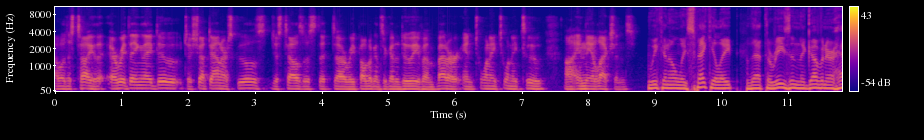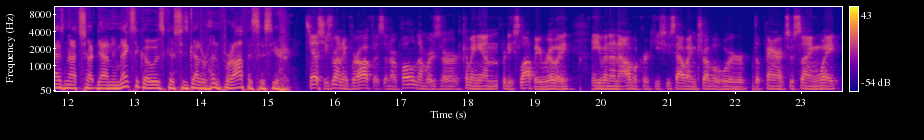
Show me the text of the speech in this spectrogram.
I will just tell you that everything they do to shut down our schools just tells us that uh, Republicans are going to do even better in 2022 uh, in the elections. We can only speculate that the reason the governor has not shut down New Mexico is because she's got to run for office this year. Yeah, she's running for office, and her poll numbers are coming in pretty sloppy, really. Even in Albuquerque, she's having trouble where the parents are saying, wait,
